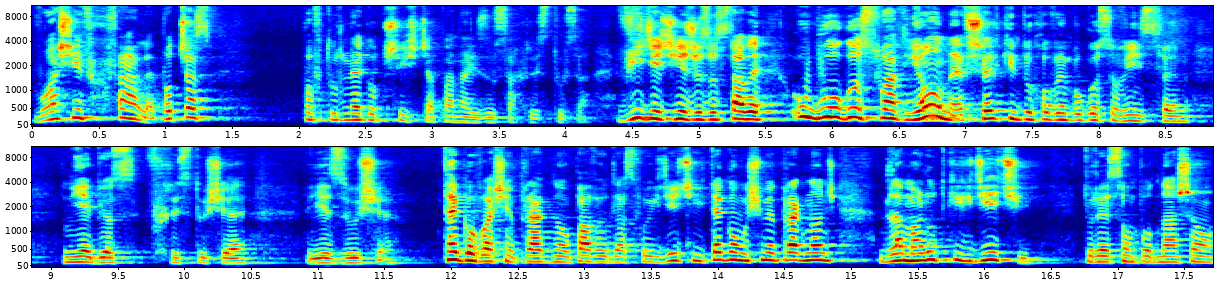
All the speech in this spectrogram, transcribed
właśnie w chwale, podczas powtórnego przyjścia Pana Jezusa Chrystusa. Widzieć je, że zostały ubłogosławione wszelkim duchowym błogosławieństwem niebios w Chrystusie Jezusie. Tego właśnie pragnął Paweł dla swoich dzieci i tego musimy pragnąć dla malutkich dzieci, które są pod naszą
